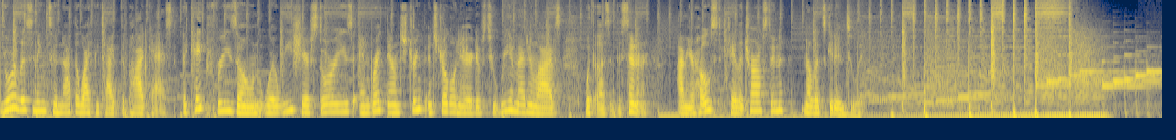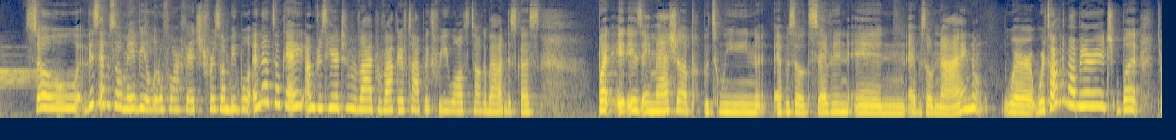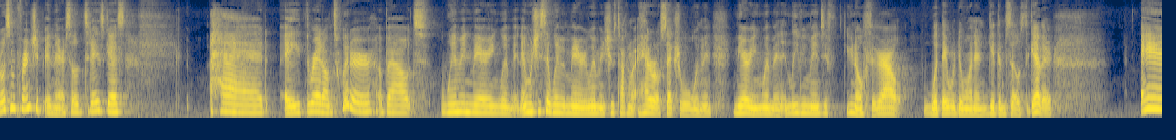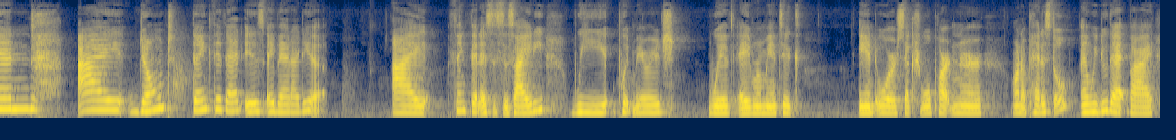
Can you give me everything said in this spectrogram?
You're listening to Not the Wifey Type, the podcast, a cape free zone where we share stories and break down strength and struggle narratives to reimagine lives with us at the center. I'm your host, Kayla Charleston. Now let's get into it. So, this episode may be a little far fetched for some people, and that's okay. I'm just here to provide provocative topics for you all to talk about and discuss. But it is a mashup between episode 7 and episode 9, where we're talking about marriage, but throw some friendship in there. So, today's guest had a thread on Twitter about women marrying women. And when she said women marrying women, she was talking about heterosexual women marrying women and leaving men to, you know, figure out what they were doing and get themselves together. And I don't think that that is a bad idea. I think that as a society, we put marriage with a romantic and or sexual partner on a pedestal and we do that by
